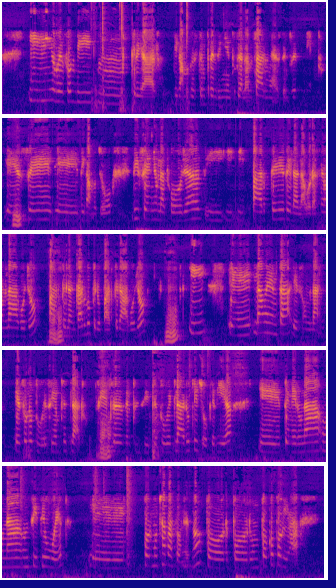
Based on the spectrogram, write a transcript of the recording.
y resolví mm, crear, digamos, este emprendimiento, o sea, lanzarme a este emprendimiento. Es, eh, digamos, yo diseño las joyas y, y, parte de la elaboración la hago yo, parte la encargo, pero parte la hago yo. Y eh, la venta es online. Eso lo tuve siempre claro, siempre desde el principio principio tuve claro que yo quería eh, tener una, una, un sitio web eh, por muchas razones, ¿no? Por, por un poco por la,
